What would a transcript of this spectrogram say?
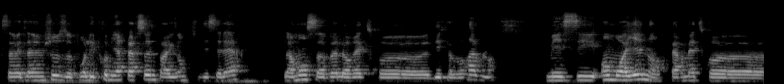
ça va être la même chose pour les premières personnes par exemple qui décélèrent clairement, ça va leur être euh, défavorable. Hein. Mais c'est en moyenne permettre, euh,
